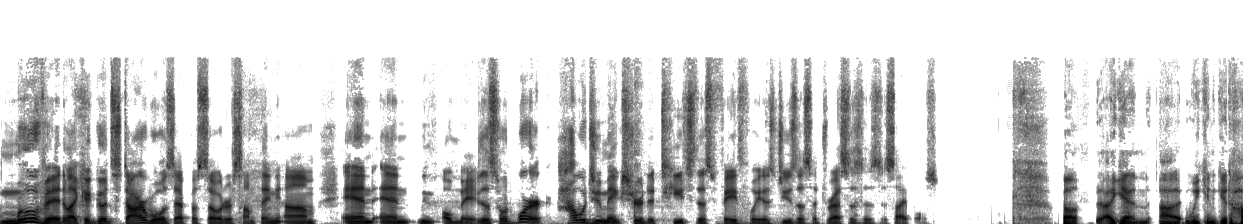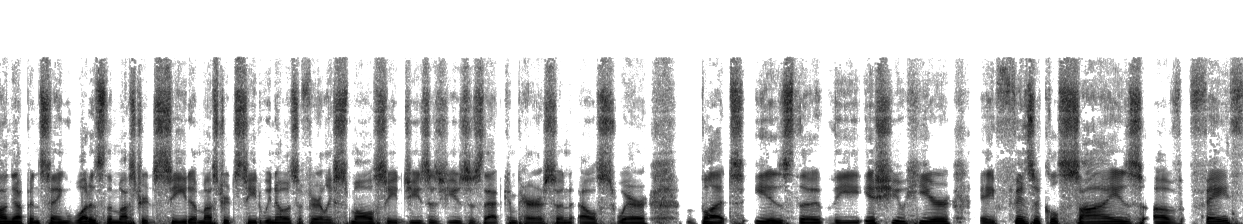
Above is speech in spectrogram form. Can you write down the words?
move it like a good Star Wars episode or something. Um, and and oh, maybe this would work. How would you make sure to teach this faithfully as Jesus addresses his disciples? Well, again, uh, we can get hung up in saying, what is the mustard seed? A mustard seed we know is a fairly small seed. Jesus uses that comparison elsewhere. But is the, the issue here a physical size of faith?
